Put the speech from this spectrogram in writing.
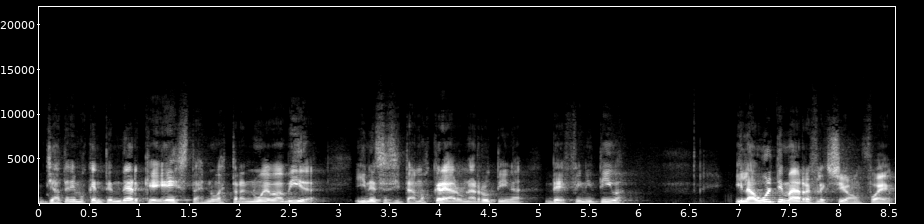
Ya tenemos que entender que esta es nuestra nueva vida y necesitamos crear una rutina definitiva. Y la última reflexión fue,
